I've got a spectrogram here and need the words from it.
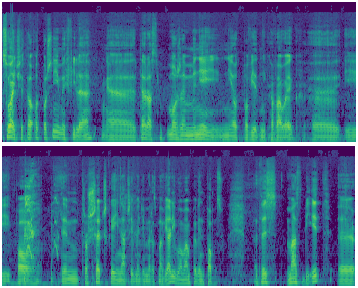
słuchajcie, to odpocznijmy chwilę. E, teraz może mniej nieodpowiedni kawałek e, i po tym troszeczkę inaczej będziemy rozmawiali, bo mam pewien pomysł. This must be it, e.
